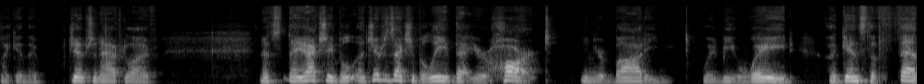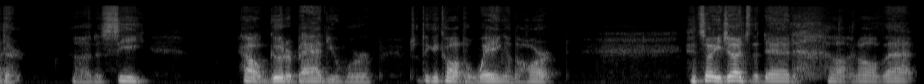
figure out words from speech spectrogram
like in the Egyptian afterlife. And it's, they actually, Egyptians actually believed that your heart in your body would be weighed against the feather uh, to see how good or bad you were. So I think they call it the weighing of the heart. And so he judged the dead uh, and all of that.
